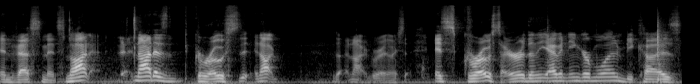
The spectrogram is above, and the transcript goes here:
investments. Not not as gross. Not not gross. It's grosser than the Evan Engram one because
